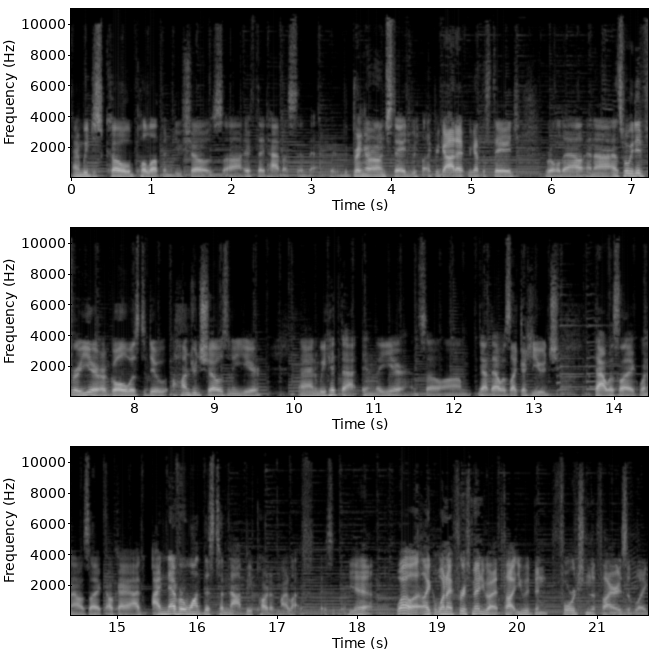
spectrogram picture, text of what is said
and we'd just go pull up and do shows uh, if they'd have us in there. We'd bring our own stage we'd like we got it we got the stage rolled out and uh, that's what we did for a year. Our goal was to do 100 shows in a year and we hit that in the year and so um, yeah that was like a huge that was like when i was like okay I, I never want this to not be part of my life basically Yeah. Well, like when I first met you, I thought you had been forged in the fires of like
